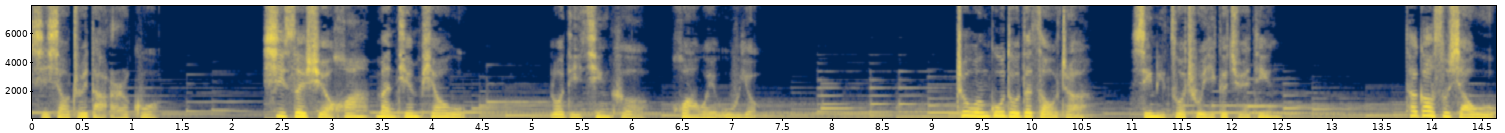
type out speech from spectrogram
嬉笑追打而过，细碎雪花漫天飘舞，落地顷刻化为乌有。周文孤独地走着，心里做出一个决定。他告诉小五，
